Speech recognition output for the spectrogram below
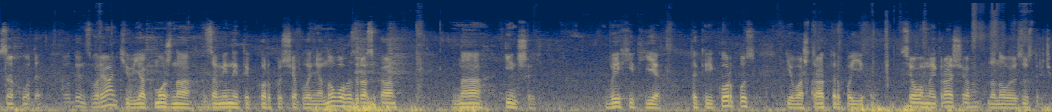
заходить. Один з варіантів, як можна замінити корпус щеплення нового зразка на інший. Вихід є. Такий корпус і ваш трактор поїхав. Всього вам найкращого, до нових зустрічей.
